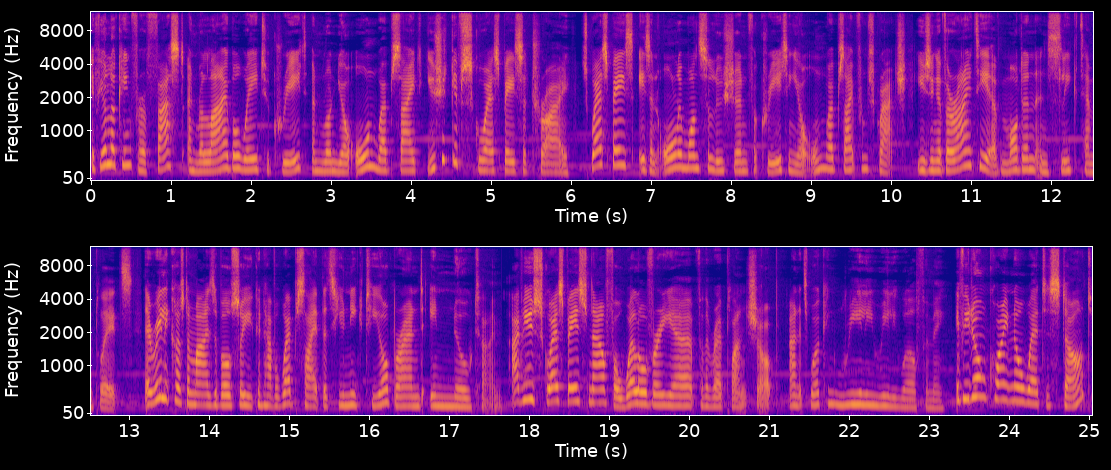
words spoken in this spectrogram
If you're looking for a fast and reliable way to create and run your own website, you should give Squarespace a try. Squarespace is an all in one solution for creating your own website from scratch using a variety of modern and sleek templates. They're really customizable so you can have a website that's unique to your brand in no time. I've used Squarespace now for well over a year for the Red Plant shop, and it's working really, really well for me. If you don't quite know where to start,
